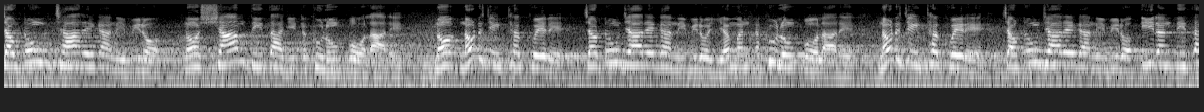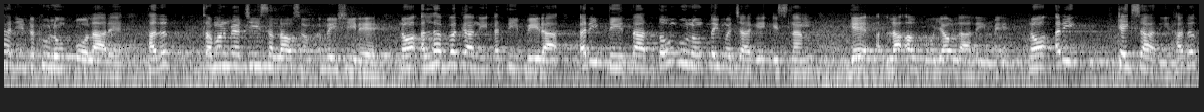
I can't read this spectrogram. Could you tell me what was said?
ကြောက်တုံးချားတွေကနေပြီးတော့နော်ရှမ်းဒေသကြီးတစ်ခုလုံးပေါ်လာတယ်နော်နောက်တစ်ချိန်ထပ်ခွဲတယ်ကြောက်တုံးချားတွေကနေပြီးတော့ယမန်တစ်ခုလုံးပေါ်လာတယ်နောက်တစ်ချိန်ထပ်ခွဲတယ်ကြောက်တုံးချားတွေကနေပြီးတော့အီရန်ဒေသကြီးတစ်ခုလုံးပေါ်လာတယ်ဟာဒတ်တမန်မြတ်ကြီးဆလောက်ဆမ်အမိတ်ရှိတယ်နော်အလတ်ဘက်ကနေအတိပေးတာအဲ့ဒီဒေသသုံးခုလုံးသိမ့်မချခင်အစ္စလာမ်ကလက်အောက်ကိုရောက်လာလိမ့်မယ်နော်အဲ့ဒီ ကိစ္စဒီဟာဒတ်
